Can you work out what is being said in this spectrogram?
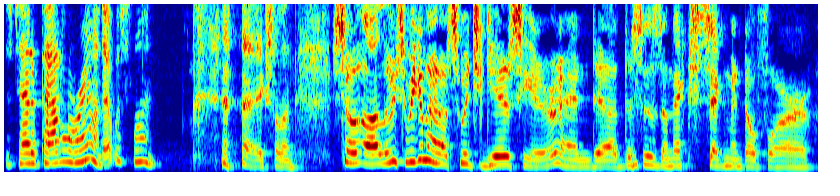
Just had a paddle around. That was fun. Excellent. So, uh, Louise, we're going to switch gears here, and uh, this is the next segment of our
